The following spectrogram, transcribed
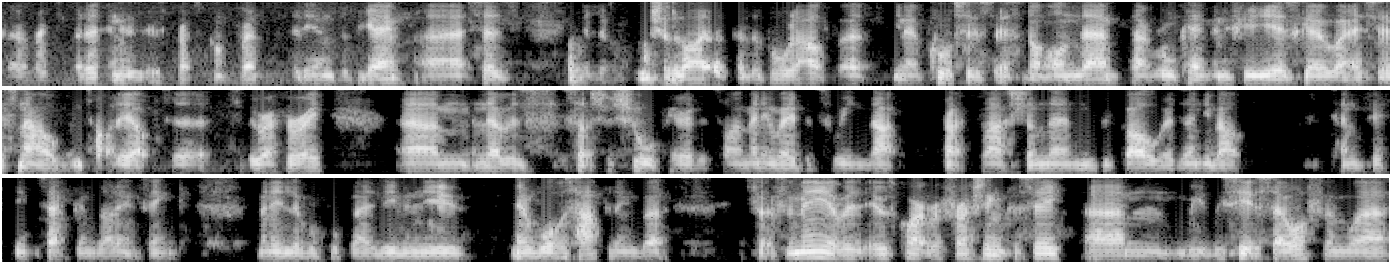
fair put it, in his, his, press conference at the end of the game. Uh, says Liverpool should have either put the ball out, but, you know, of course, it's, it's not on them. That rule came in a few years ago where it's, it's now entirely up to, to the referee. Um, and there was such a short period of time anyway between that, that clash and then the goal. It was only about 10, 15 seconds. I don't think many Liverpool players even knew, you know, what was happening. But for, for me, it was, it was quite refreshing to see. Um, we, we see it so often where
